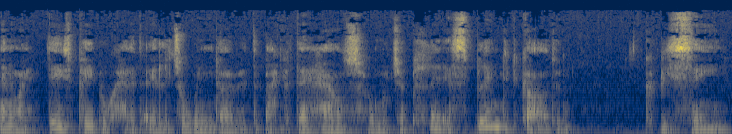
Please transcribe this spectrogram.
Anyway, these people had a little window at the back of their house from which a, a splendid garden could be seen,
